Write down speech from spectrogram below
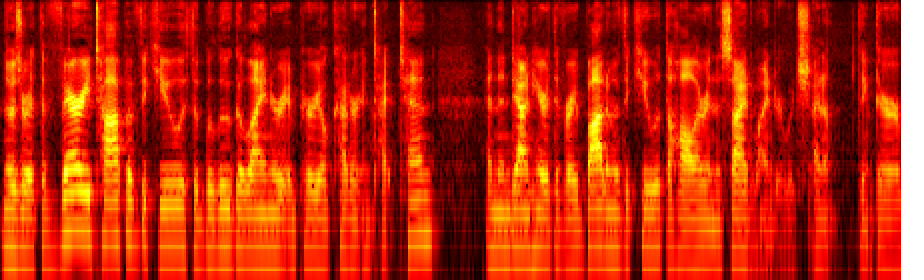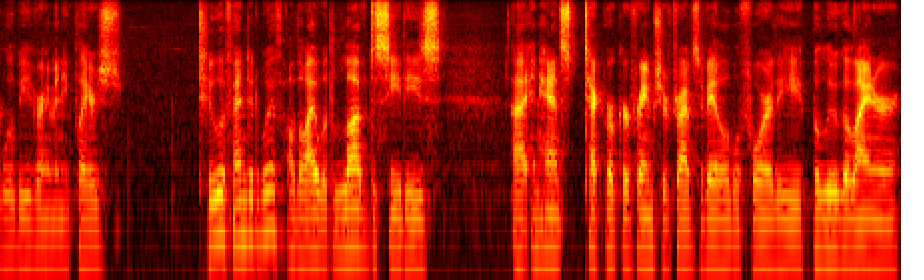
And those are at the very top of the queue with the Beluga Liner, Imperial Cutter, and Type 10. And then down here at the very bottom of the queue with the Hauler and the Sidewinder, which I don't think there will be very many players too offended with, although I would love to see these uh, enhanced Tech Broker frameshift drives available for the Beluga Liner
